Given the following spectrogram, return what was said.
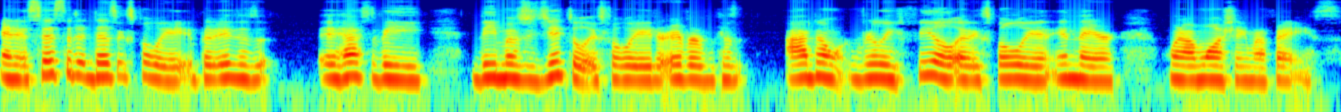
And it says that it does exfoliate, but it is it has to be the most gentle exfoliator ever because I don't really feel an exfoliant in there when I'm washing my face.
